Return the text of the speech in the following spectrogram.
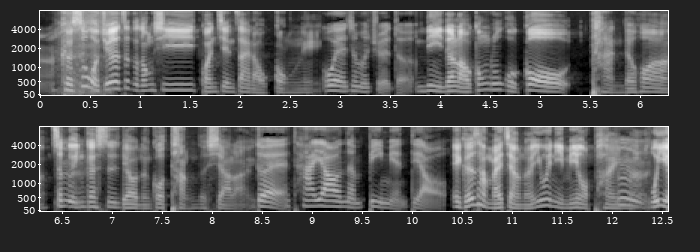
啊？可是我觉得这个东西关键在老公哎、我也这么觉得。你的老公如果够坦的话，这个嗯应该是要能够躺得下来。对他要能避免掉。哎、可是坦白讲呢，因为你没有拍嘛，嗯我也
